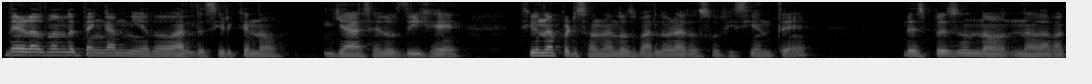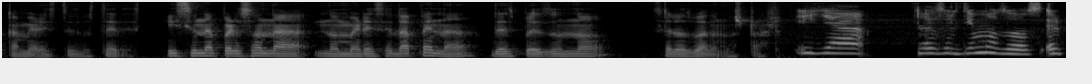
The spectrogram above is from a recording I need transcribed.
de verdad no le tengan miedo al decir que no. Ya se los dije, si una persona los valora lo suficiente, después de un no nada va a cambiar este de ustedes. Y si una persona no merece la pena, después de un no se los va a demostrar. Y ya los últimos dos, el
